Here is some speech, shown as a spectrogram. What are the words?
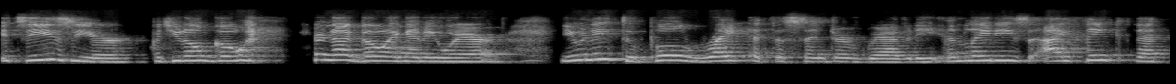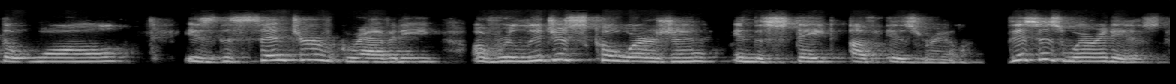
it's easier, but you don't go you're not going anywhere. You need to pull right at the center of gravity. And ladies, I think that the wall is the center of gravity of religious coercion in the state of Israel. This is where it is.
